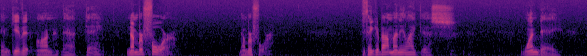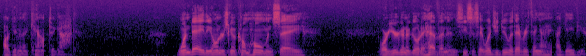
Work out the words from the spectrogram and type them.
and give it on that day. Number four. Number four. Think about money like this. One day, I'll give an account to God. One day, the owner's going to come home and say, or you're going to go to heaven and he's going to say, What'd you do with everything I, I gave you?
